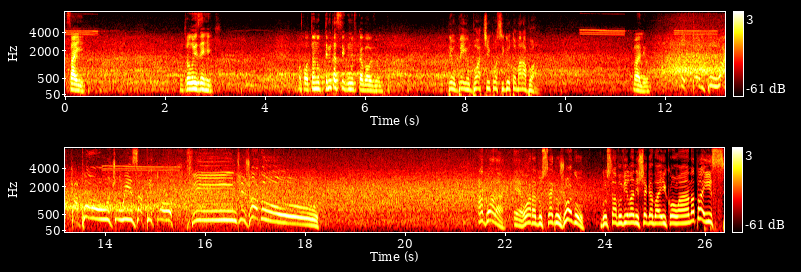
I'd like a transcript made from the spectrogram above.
Saí. Entrou Luiz Henrique. Tô faltando 30 segundos pra acabar o jogo. Deu bem o bote e conseguiu tomar a bola. Valeu. O tempo acabou, o juiz apitou. Fim de jogo. Agora é hora do segue o jogo. Gustavo Villani chegando aí com a Ana País.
